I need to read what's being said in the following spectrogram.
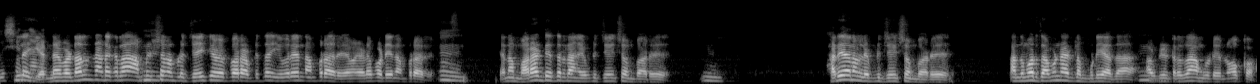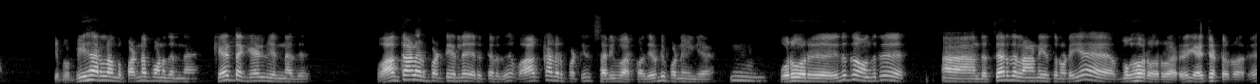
விஷயம்? என்ன வேணாலும் நடக்கலாம். அமித்ஷா நம்மள ஜெயிக்க வைப்பாரு அப்படிதான் இவரே நம்புறாரு எடப்பாடியே நம்புறாரு. ஏன்னா மராட்டியத்துல நாங்க எப்படி ஜெயிச்சோம் பாரு. ம். ஹரியானால எப்படி ஜெயிச்சோம் பாரு? அந்த மாதிரி தமிழ்நாட்டுல முடியாதா? ம். அப்படின்றதுதான் அவங்களுடைய நோக்கம். இப்ப பீகார்ல அவங்க பண்ண போனது என்ன? கேட்ட கேள்வி என்னது? வாக்காளர் பட்டியல்ல இருக்கிறது வாக்காளர் பட்டியல் சரிபார்ப்பு. அது எப்படி பண்ணுவீங்க? ஒரு ஒரு இதுக்கும் வந்துட்டு அந்த தேர்தல் ஆணையத்தினுடைய முகவர் வருவாரு ஏஜென்ட் வருவாரு.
